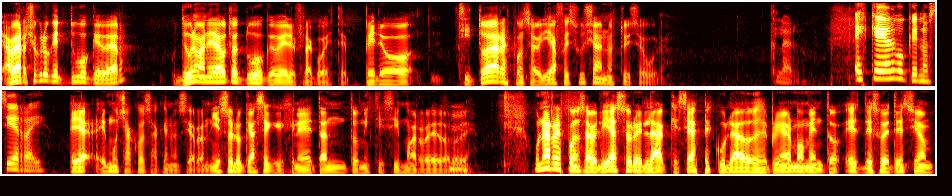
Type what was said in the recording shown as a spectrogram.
A ver, yo creo que tuvo que ver, de una manera u otra tuvo que ver el flaco este, pero si toda responsabilidad fue suya, no estoy seguro. Claro. Es que hay algo que nos cierra ahí. Hay muchas cosas que no cierran, y eso es lo que hace que genere tanto misticismo alrededor Mm. de. Una responsabilidad sobre la que se ha especulado desde el primer momento es de su detención,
